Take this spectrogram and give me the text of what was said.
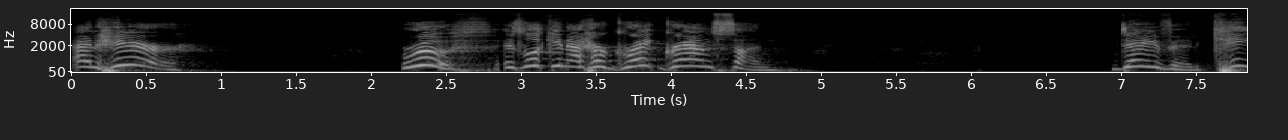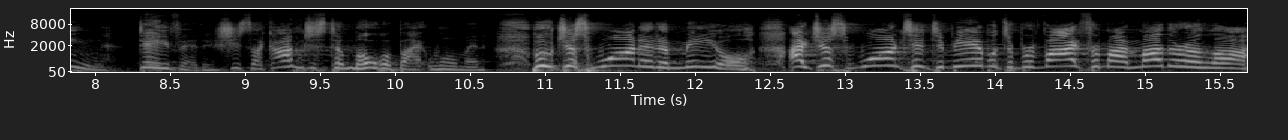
And here, Ruth is looking at her great grandson David, King David. And she's like, I'm just a Moabite woman who just wanted a meal. I just wanted to be able to provide for my mother in law.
